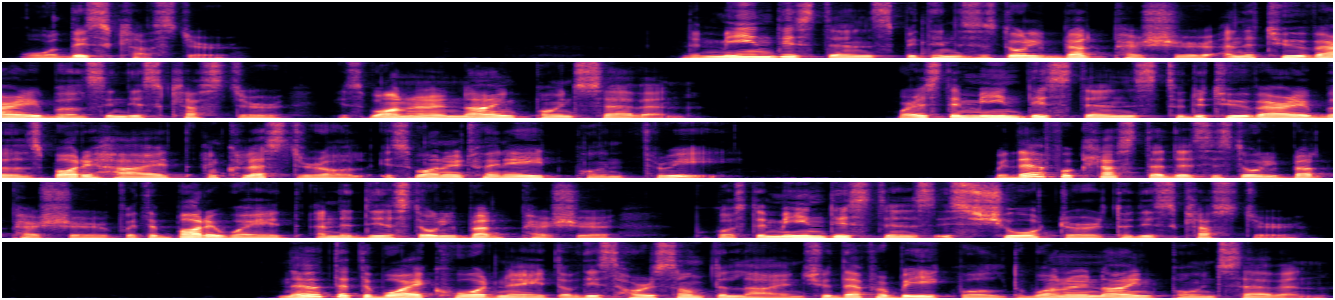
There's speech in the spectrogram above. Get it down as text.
or this cluster. The mean distance between the systolic blood pressure and the two variables in this cluster is 109.7, whereas the mean distance to the two variables body height and cholesterol is 128.3. We therefore cluster the systolic blood pressure with the body weight and the diastolic blood pressure because the mean distance is shorter to this cluster. Note that the y-coordinate of this horizontal line should therefore be equal to 109.7.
